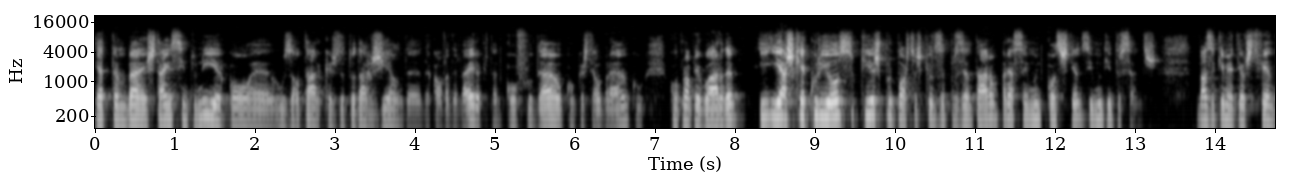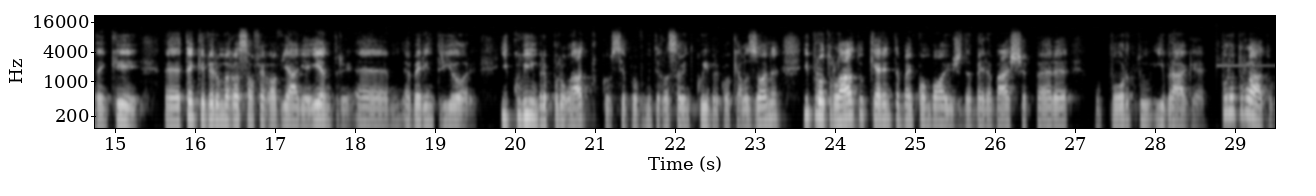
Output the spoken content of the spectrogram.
é, também, está em sintonia com eh, os autarcas de toda a região da, da Cova da Veira, portanto, com o Fundão, com o Castelo Branco, com a própria Guarda, e, e acho que é curioso que as propostas que eles apresentaram parecem muito consistentes e muito interessantes. Basicamente, eles defendem que uh, tem que haver uma relação ferroviária entre uh, a beira interior e Coimbra, por um lado, porque sempre houve muita relação entre Coimbra com aquela zona, e por outro lado, querem também comboios da beira baixa para o Porto e Braga. Por outro lado,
